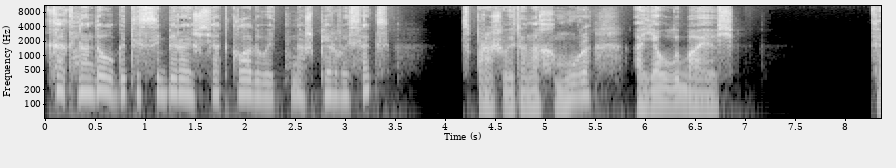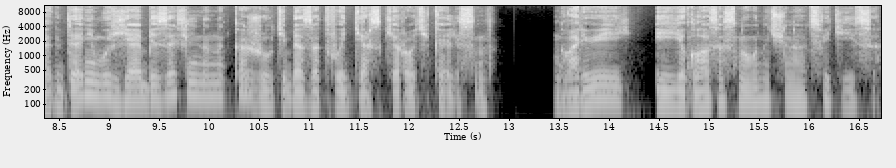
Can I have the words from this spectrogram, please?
«Как надолго ты собираешься откладывать наш первый секс?» Спрашивает она хмуро, а я улыбаюсь. «Когда-нибудь я обязательно накажу тебя за твой дерзкий ротик, Эллисон». Говорю ей, и ее глаза снова начинают светиться.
